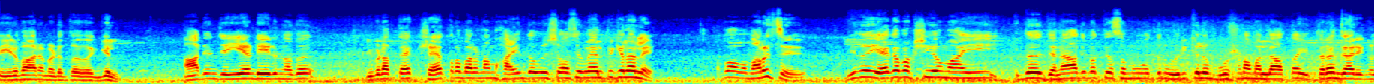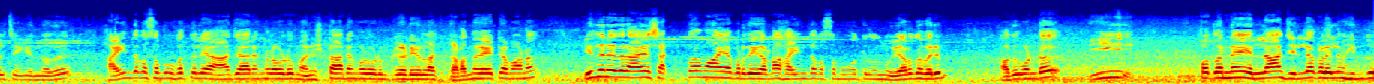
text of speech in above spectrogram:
തീരുമാനമെടുത്തതെങ്കിൽ ആദ്യം ചെയ്യേണ്ടിയിരുന്നത് ഇവിടുത്തെ ക്ഷേത്രഭരണം ഹൈന്ദവ വിശ്വാസികളെ ഏൽപ്പിക്കലല്ലേ? അപ്പോൾ മറിച്ച് ഇത് ഏകപക്ഷീയമായി ഇത് ജനാധിപത്യ സമൂഹത്തിന് ഒരിക്കലും ഭൂഷണമല്ലാത്ത ഇത്തരം കാര്യങ്ങൾ ചെയ്യുന്നത് ഹൈന്ദവ സമൂഹത്തിലെ ആചാരങ്ങളോടും അനുഷ്ഠാനങ്ങളോടും കേടിയുള്ള കടന്നുകയറ്റമാണ്. ഇതിനെതിരായ ശക്തമായ പ്രതികരണം ഹൈന്ദവ സമൂഹത്തിൽ നിന്ന് ഉയർന്നു വരും. അതുകൊണ്ട് ഈ ഇപ്പോൾ തന്നെ എല്ലാ ജില്ലകളിലും ഹിന്ദു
